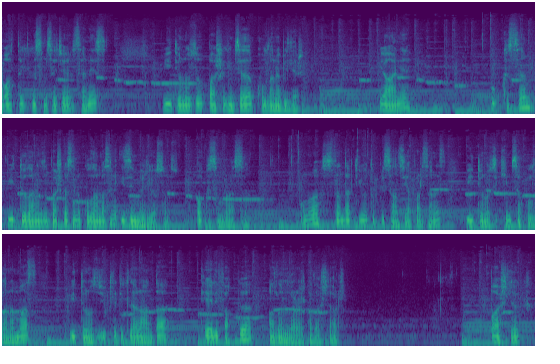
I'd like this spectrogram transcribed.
Bu alttaki kısmı seçerseniz videonuzu başka kimseler kullanabilir. Yani bu kısım videolarınızı başkasının kullanmasına izin veriyorsunuz. O kısım burası. Bunu standart YouTube lisansı yaparsanız videonuzu kimse kullanamaz. Videonuzu yükledikleri anda telif hakkı alırlar arkadaşlar. Başlık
